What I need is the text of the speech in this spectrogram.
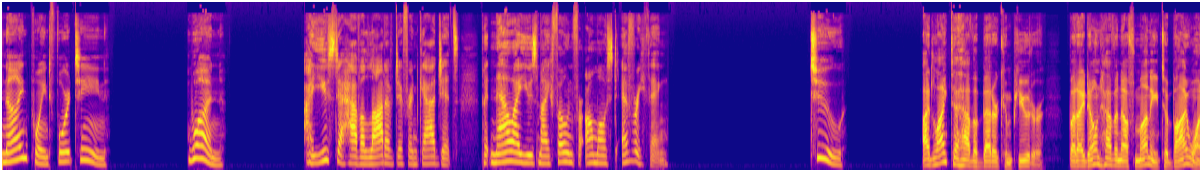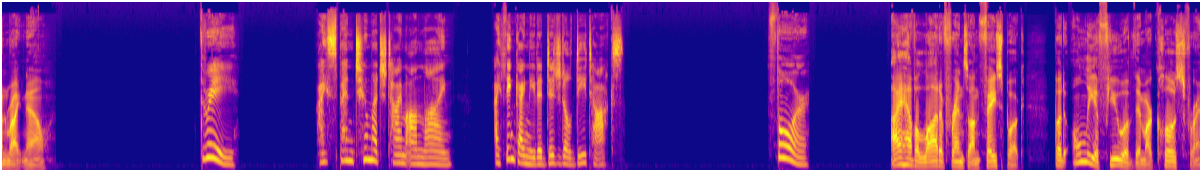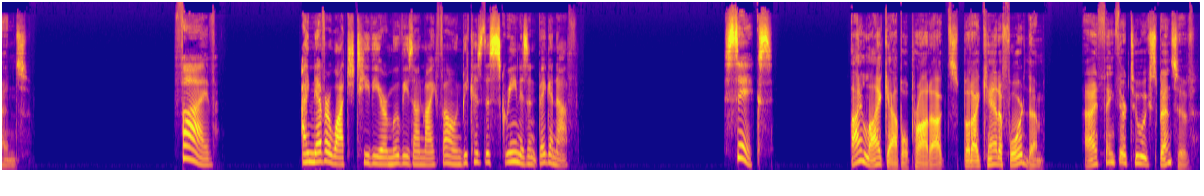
9.14 1, I used to have a lot of different gadgets, but now I use my phone for almost everything. 2, I'd like to have a better computer, but I don't have enough money to buy one right now. 3, I spend too much time online. I think I need a digital detox. 4, I have a lot of friends on Facebook, but only a few of them are close friends. 5, I never watch TV or movies on my phone because the screen isn't big enough. 6, I like Apple products, but I can't afford them. I think they're too expensive.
